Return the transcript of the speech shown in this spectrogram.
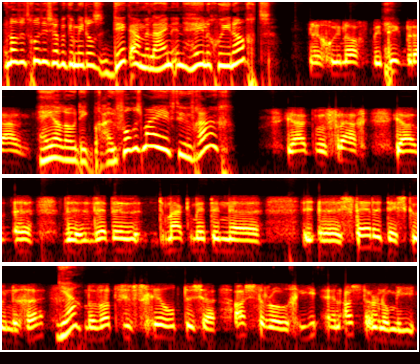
En als het goed is, heb ik inmiddels Dick aan de lijn. Een hele goede nacht. Goedenacht, met Dick Bruin. Hey, hallo Dick Bruin. Volgens mij heeft u een vraag. Ja, ik een vraag. Ja, eh, we, we hebben te maken met een eh, eh, sterrendeskundige. Ja. Maar wat is het verschil tussen astrologie en astronomie?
